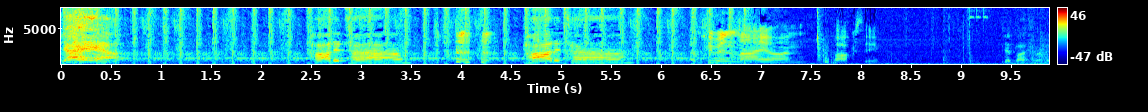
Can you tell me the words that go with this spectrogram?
Yeah! Party time! Party time! I'm keeping an eye on Foxy. Get back, Freddy.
